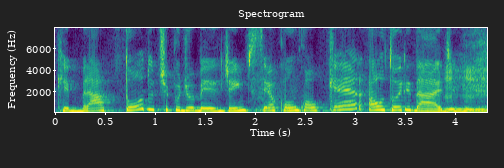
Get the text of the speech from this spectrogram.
quebrar todo tipo de obediência com qualquer autoridade. Uhum.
